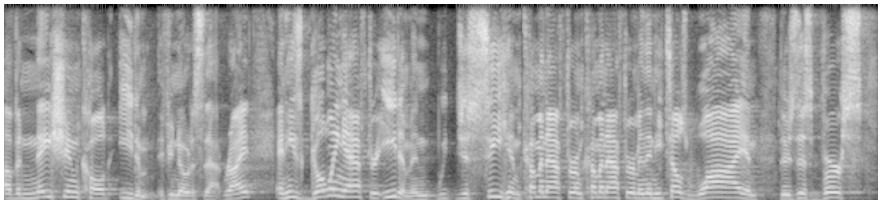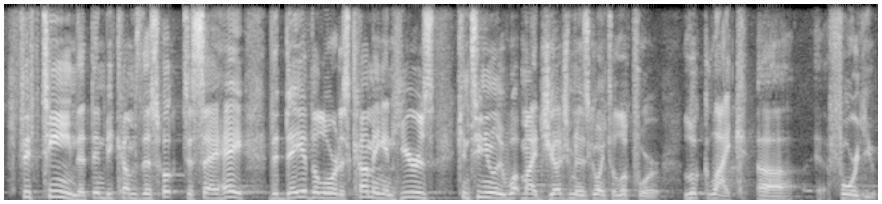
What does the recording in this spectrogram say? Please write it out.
of a nation called Edom, if you notice that, right? And he's going after Edom, and we just see him coming after him, coming after him, and then he tells why. And there's this verse 15 that then becomes this hook to say, hey, the day of the Lord is coming, and here's continually what my judgment is going to look for, look like uh, for you.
